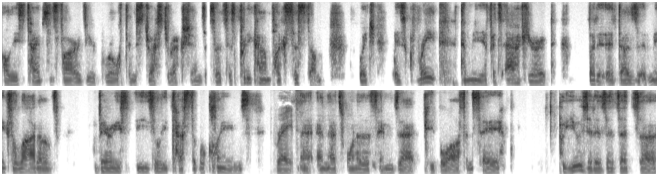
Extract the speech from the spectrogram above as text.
all these types as far as your growth and stress directions. So it's this pretty complex system, which is great to me if it's accurate, but it, it does, it makes a lot of very easily testable claims. Right. And that's one of the things that people often say use it it's, it's a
